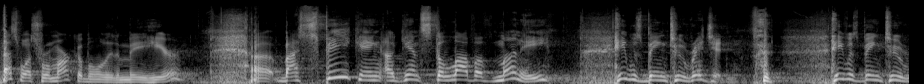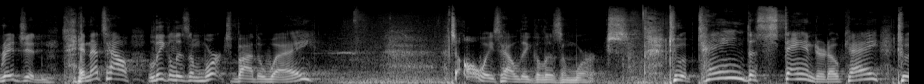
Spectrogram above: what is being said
That's what's remarkable to me here. Uh, by speaking against the love of money, he was being too rigid. he was being too rigid. And that's how legalism works, by the way. That's always how legalism works to obtain the standard, okay? To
